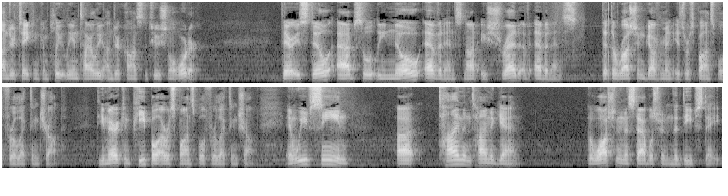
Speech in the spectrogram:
undertaken completely entirely under constitutional order. There is still absolutely no evidence, not a shred of evidence, that the Russian government is responsible for electing Trump. The American people are responsible for electing Trump. And we've seen uh, time and time again the Washington establishment and the deep state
